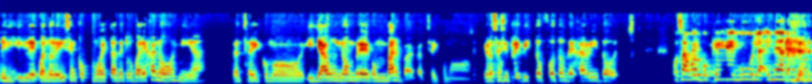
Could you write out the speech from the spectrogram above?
y, le, cuando le dicen como estas de tu pareja, no, es mía, ¿cachai? Como, y ya un nombre con barba, ¿cachai? Como, yo no sé si tú has visto fotos de Harry Dodge. O sea, bueno, busqué Google inmediatamente.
